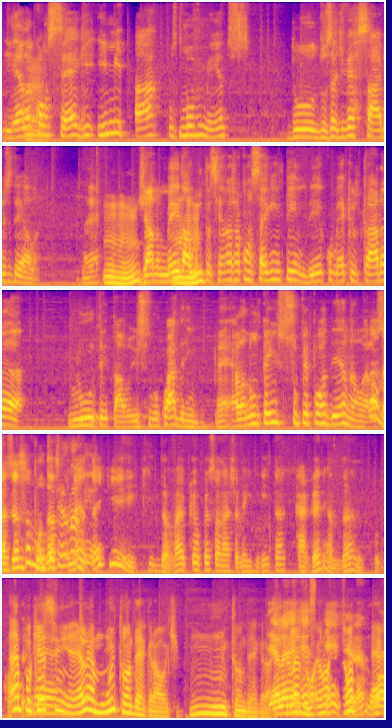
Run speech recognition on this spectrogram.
E ela É. consegue imitar os movimentos do- dos adversários dela. Né? Uhum. Já no meio da Uhum. luta, assim, ela já consegue entender como é que o cara luta e tal. Isso no quadrinho. Né? Ela não tem superpoder, não. Ela Não, mas essa mudança também treinamento. até que, que ainda vai, porque é um personagem também que ninguém tá cagando e andando. por É porque É. assim, ela é muito underground. Muito underground. E ela é no- recente, uma, ela é é uma- nova, é uma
